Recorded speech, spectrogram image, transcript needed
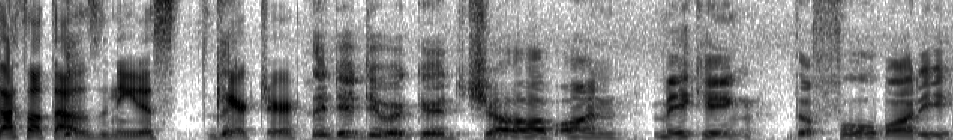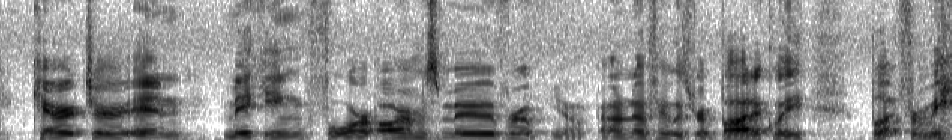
I, I thought that was the neatest character They did do a good job on making the full body character and making four arms move. ro- You know, I don't know if it was robotically, but for me,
